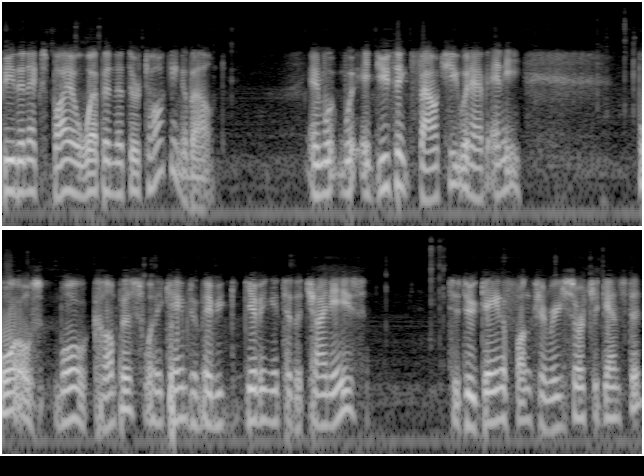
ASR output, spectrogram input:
be the next bioweapon that they're talking about. And w- w- do you think Fauci would have any moral moral compass when it came to maybe giving it to the Chinese to do gain of function research against it.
